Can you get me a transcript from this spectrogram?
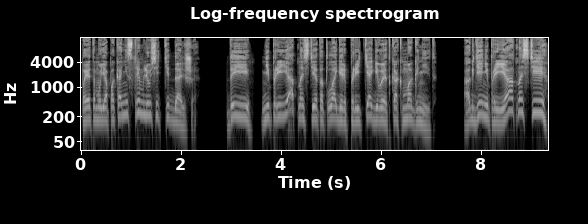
поэтому я пока не стремлюсь идти дальше. Да и неприятности этот лагерь притягивает как магнит. А где неприятности,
